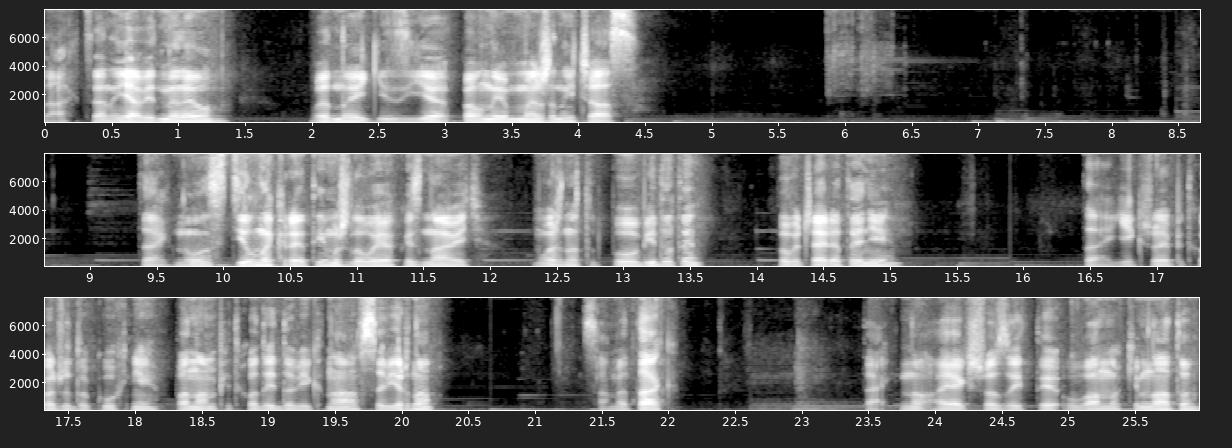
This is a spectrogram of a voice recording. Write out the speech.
Так, це не я відмінив. Видно, якийсь є певний обмежений час. Так, ну, стіл накритий, можливо, якось навіть можна тут пообідати, повечеряти, ні? Так, якщо я підходжу до кухні, панам підходить до вікна, все вірно? Саме так. Так, ну а якщо зайти у ванну кімнату?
